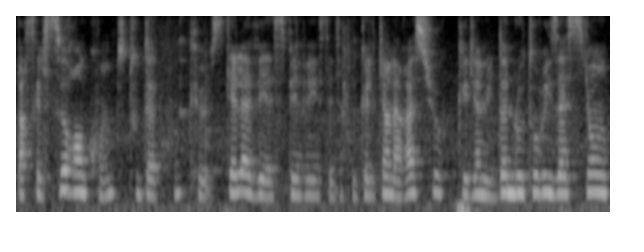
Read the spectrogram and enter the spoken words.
Parce qu'elle se rend compte tout à coup que ce qu'elle avait espéré, c'est-à-dire que quelqu'un la rassure, que quelqu'un lui donne l'autorisation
